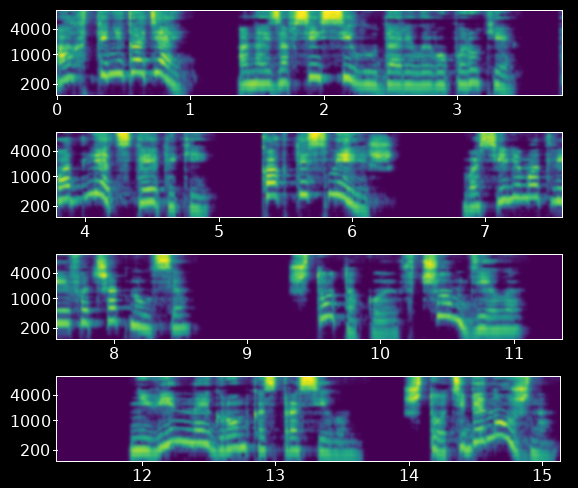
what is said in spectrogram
«Ах ты негодяй!» Она изо всей силы ударила его по руке. «Подлец ты этакий! Как ты смеешь?» Василий Матвеев отшатнулся. «Что такое? В чем дело?» Невинно и громко спросил он. «Что тебе нужно?»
